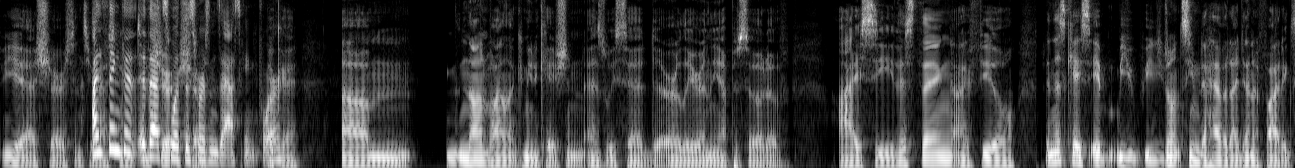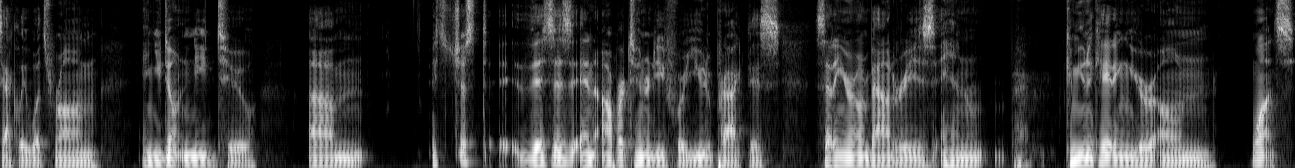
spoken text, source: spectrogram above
Yeah, sure. Since you're I think that that's Sure, what this sure. person's asking for. Okay. Um, nonviolent communication, as we said earlier in the episode of I see this thing, I feel. In this case, it, you you don't seem to have it identified exactly what's wrong, and you don't need to. Um, it's just this is an opportunity for you to practice setting your own boundaries and communicating your own wants.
